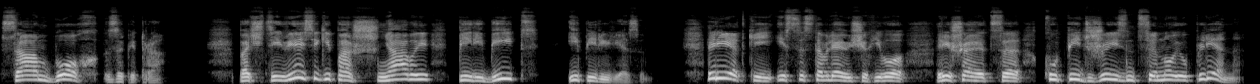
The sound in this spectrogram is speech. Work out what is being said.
Сам Бог за Петра. Почти весь экипаж шнявы перебит и перерезан. Редкий из составляющих его решается купить жизнь ценою плена.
